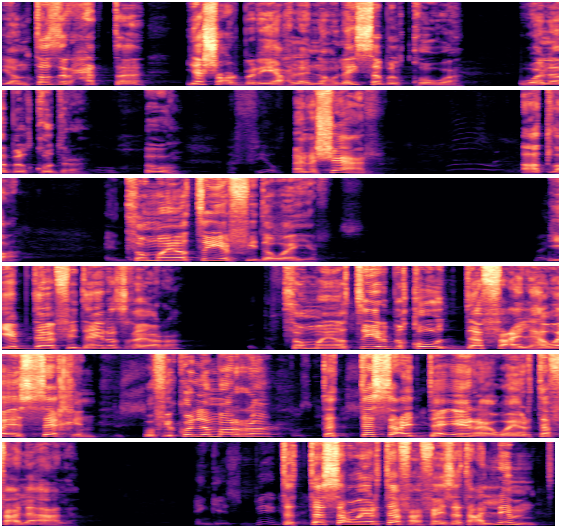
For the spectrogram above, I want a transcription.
ينتظر حتى يشعر بالرياح لأنه ليس بالقوة ولا بالقدرة. أوه أنا شاعر. أطلع. ثم يطير في دوائر. يبدأ في دائرة صغيرة. ثم يطير بقوة دفع الهواء الساخن وفي كل مرة تتسع الدائرة ويرتفع لأعلى. تتسع ويرتفع فإذا تعلمت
